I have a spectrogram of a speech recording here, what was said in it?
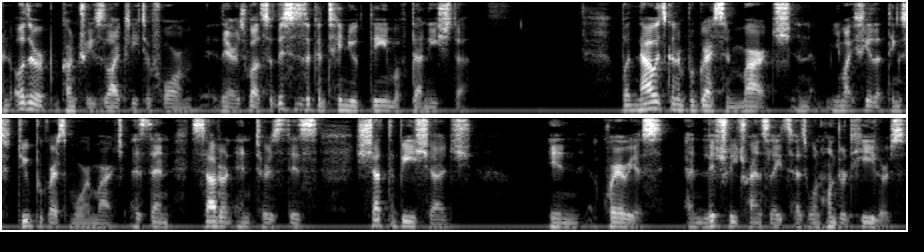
and other countries likely to form there as well. So this is a continued theme of Dhanishta. But now it's going to progress in March, and you might feel that things do progress more in March, as then Saturn enters this Shatabishaj in Aquarius and literally translates as 100 healers.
